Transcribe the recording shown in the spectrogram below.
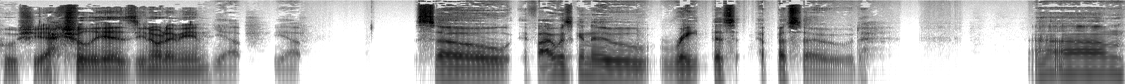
who she actually is. You know what I mean? yep yep so if i was going to rate this episode um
